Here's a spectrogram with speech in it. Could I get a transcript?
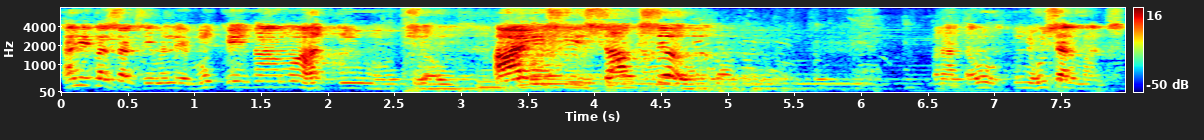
सांगितलं साक्षी म्हणले मुखे नाम हाती मोक्ष. आईशी साक्ष. पण आता हो तुम्ही हुशार माणस.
